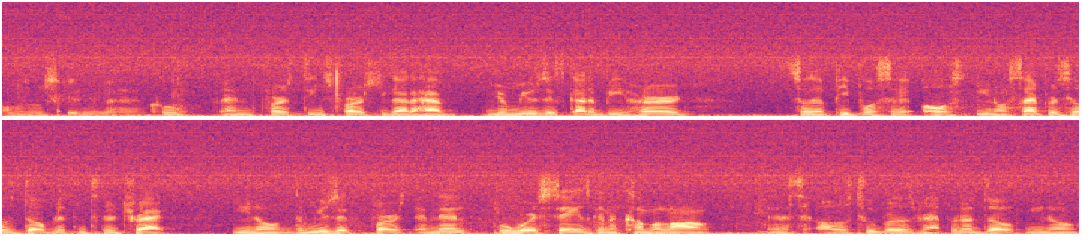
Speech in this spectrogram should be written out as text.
oh, excuse me, go ahead. Cool. And first things first, you gotta have your music's gotta be heard, so that people say, oh, you know, Cypress Hill's dope. Listen to their track. You know, the music first, and then what we're saying is gonna come along, and they say, oh, those two brothers rapping are dope. You know,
